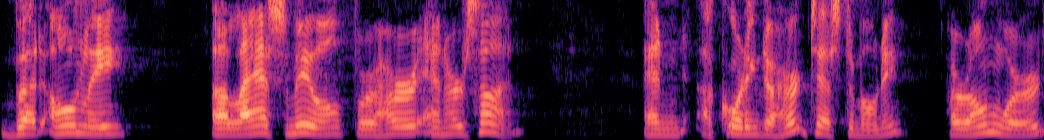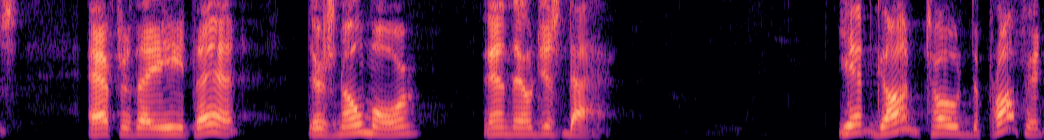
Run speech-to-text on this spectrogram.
but only a last meal for her and her son. And according to her testimony, her own words, after they eat that, there's no more, and they'll just die. Yet God told the prophet,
